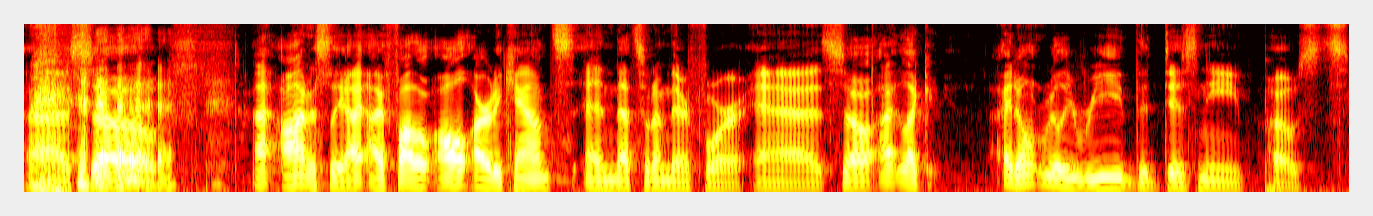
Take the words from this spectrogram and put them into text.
Uh, so uh, honestly, I, I, follow all art accounts, and that's what I'm there for. Uh, so I like I don't really read the Disney posts.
